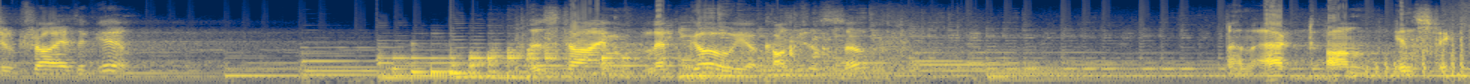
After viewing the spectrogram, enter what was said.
suggest you try it again. This time, let go your conscious self and act on instinct.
